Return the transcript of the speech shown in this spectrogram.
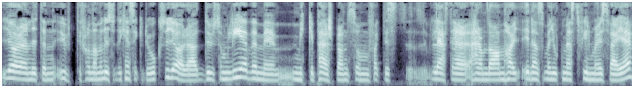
göra en liten utifrån analys och det kan säkert du också göra. Du som lever med Micke Persbrandt som faktiskt läste här, häromdagen har, är den som har gjort mest filmer i Sverige.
